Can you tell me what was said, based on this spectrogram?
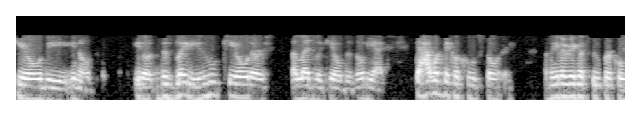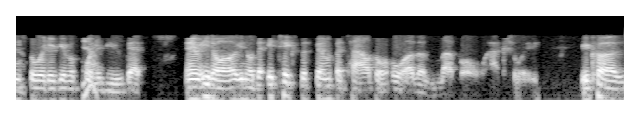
kill the, you know, you know, this lady who killed or allegedly killed the Zodiac. That would make a cool story. I think it would make a super cool story to give a point of view that, and you know, you know, that it takes the femme fatale to a whole other level, actually. Because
